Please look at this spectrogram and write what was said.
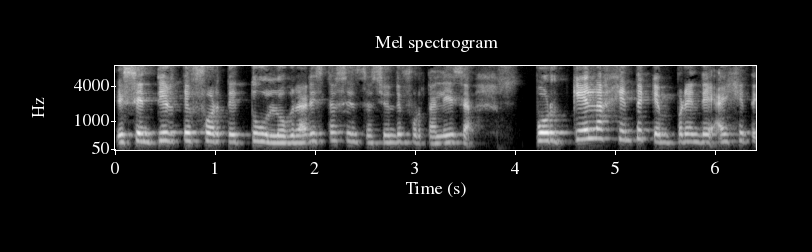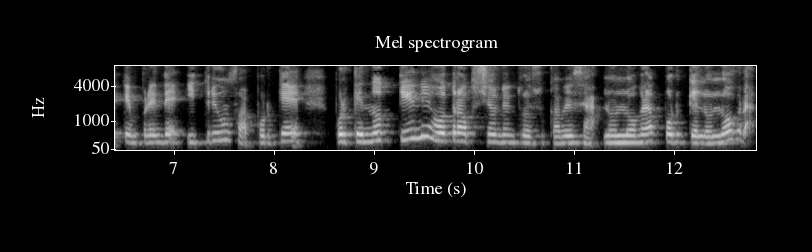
Es sentirte fuerte tú, lograr esta sensación de fortaleza. ¿Por qué la gente que emprende, hay gente que emprende y triunfa? ¿Por qué? Porque no tiene otra opción dentro de su cabeza. Lo logra porque lo logra.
